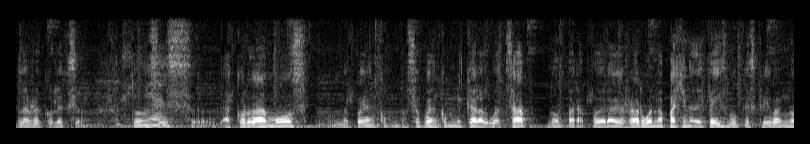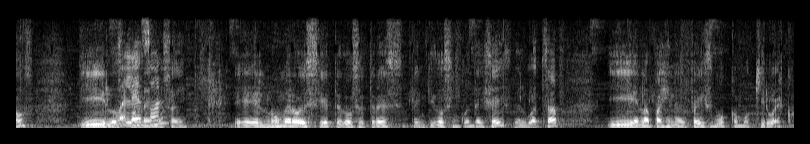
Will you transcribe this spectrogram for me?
recolección. Entonces, acordamos, me pueden, se pueden comunicar al WhatsApp ¿no? para poder agarrar, o en la página de Facebook, escríbanos y los ponemos ahí. El número es 712-32256 del WhatsApp y en la página de Facebook como Kirueco.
